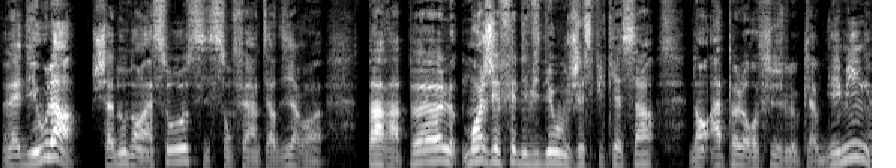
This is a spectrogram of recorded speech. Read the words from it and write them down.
On avait dit oula, Shadow dans la sauce, ils se sont fait interdire euh, par Apple. Moi, j'ai fait des vidéos où j'expliquais ça dans Apple refuse le cloud gaming.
